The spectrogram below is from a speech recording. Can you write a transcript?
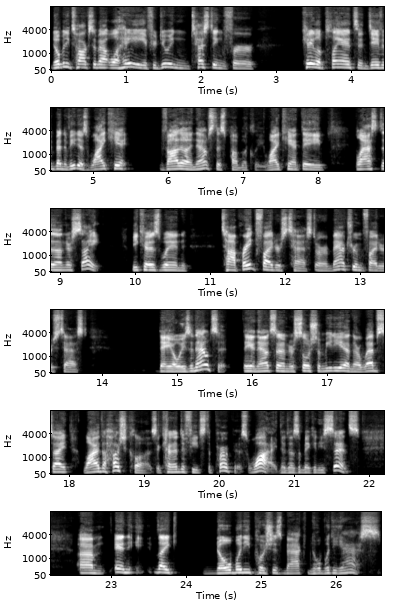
Nobody talks about, well, hey, if you're doing testing for Caleb Plant and David Benavidez, why can't VADA announce this publicly? Why can't they blast it on their site? Because when top rank fighters test or matchroom fighters test, they always announce it. They announce it on their social media and their website. Why the hush clause? It kind of defeats the purpose. Why? That doesn't make any sense. Um, and like nobody pushes back, nobody asks.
